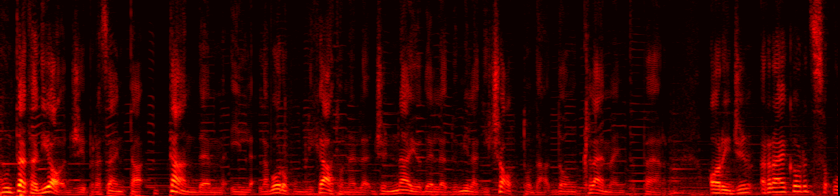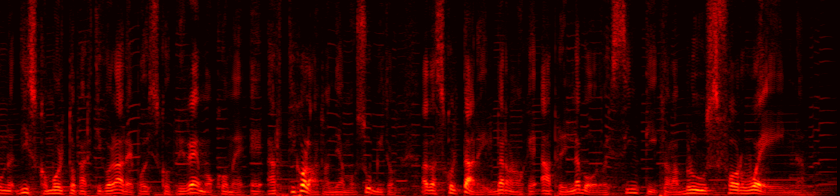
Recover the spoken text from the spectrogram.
puntata di oggi presenta Tandem, il lavoro pubblicato nel gennaio del 2018 da Don Clement per Origin Records, un disco molto particolare, poi scopriremo come è articolato, andiamo subito ad ascoltare il brano che apre il lavoro e si intitola Blues for Wayne.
